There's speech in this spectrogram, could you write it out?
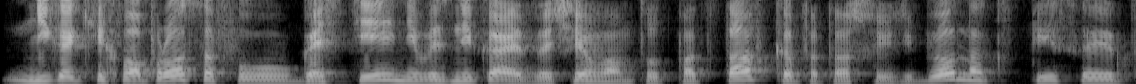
никаких вопросов у гостей не возникает, зачем вам тут подставка, потому что ребенок писает,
